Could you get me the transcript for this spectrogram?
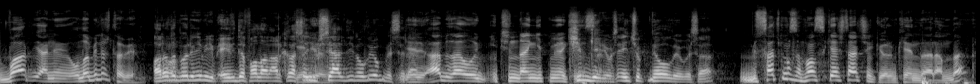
var yani olabilir tabii. Arada böyle ne bileyim evde falan arkadaşlar Geliyor. yükseldiğin oluyor mu mesela? Geliyor. Abi zaten o içinden gitmiyor ki. Kim insan. geliyor mesela? En çok ne oluyor mesela? Bir saçma sapan skeçler çekiyorum kendi aramda.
